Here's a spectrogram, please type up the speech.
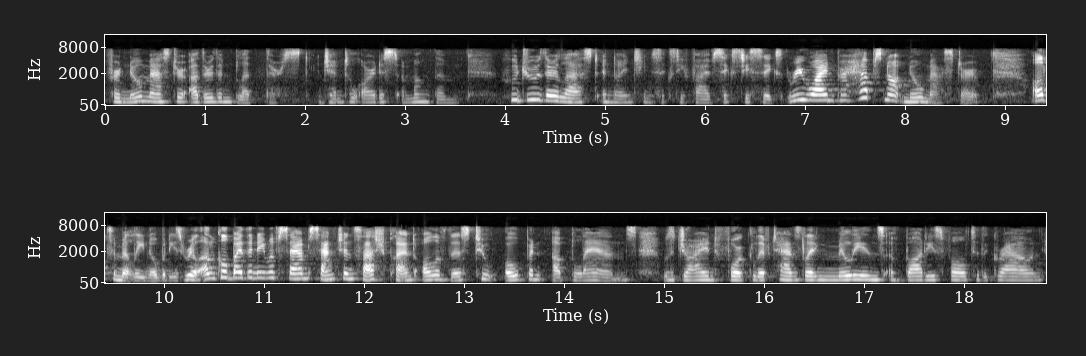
for no master other than bloodthirst, gentle artist among them who drew their last in 1965-66. Rewind, perhaps not no master. Ultimately, nobody's real uncle by the name of Sam sanctioned slash planned all of this to open up lands, with giant forklift hands letting millions of bodies fall to the ground,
